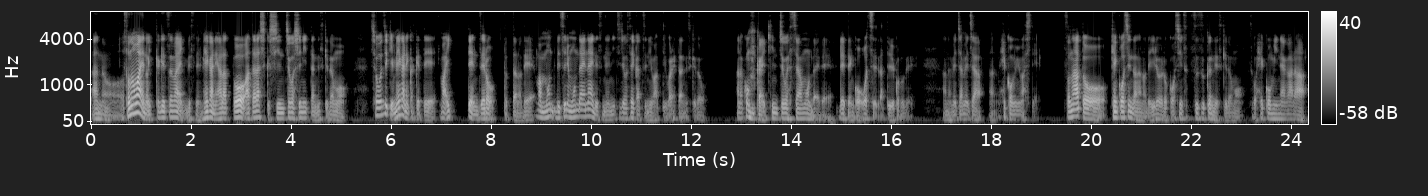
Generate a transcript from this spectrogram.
あの、その前の1ヶ月前にですね、メガネを新しく新調しに行ったんですけども、正直メガネかけて、まあ1.0だったので、まあ別に問題ないですね。日常生活にはって言われたんですけど、あの、今回緊張しちゃう問題で0.5落ちてたということで、あの、めちゃめちゃ、あの、凹みまして。その後、健康診断なのでいろいろこう診察続くんですけども、すごい凹みながら、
